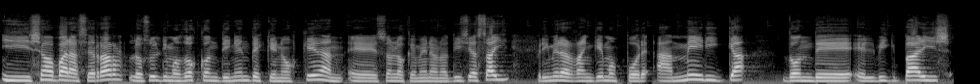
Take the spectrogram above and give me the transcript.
Y ya para cerrar, los últimos dos continentes que nos quedan eh, son los que menos noticias hay. Primero arranquemos por América, donde el Big Parish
